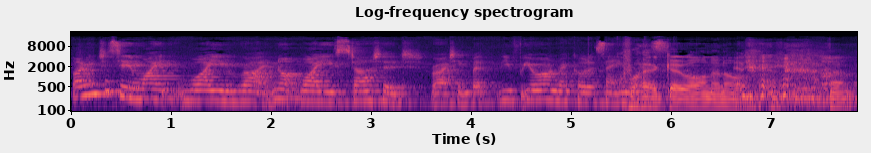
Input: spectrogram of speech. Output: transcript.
Well, I'm interested in why why you write, not why you started writing, but you are on record as saying why I go on and on. um.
